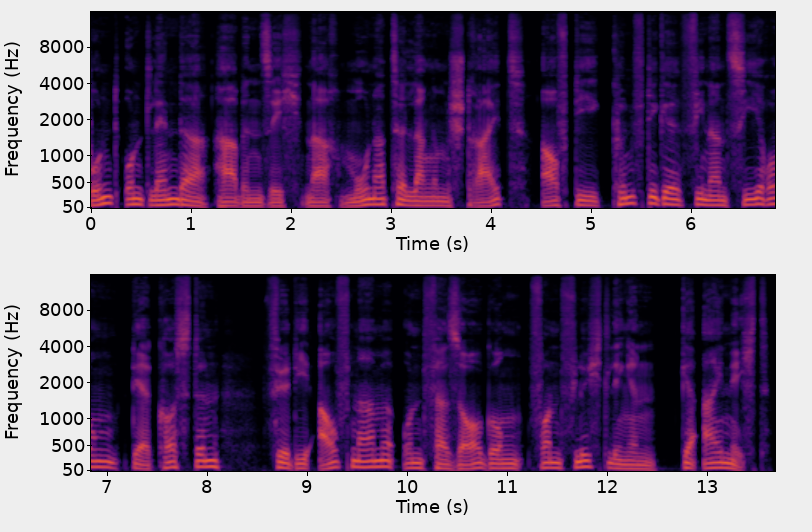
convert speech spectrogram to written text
Bund und Länder haben sich nach monatelangem Streit auf die künftige Finanzierung der Kosten für die Aufnahme und Versorgung von Flüchtlingen geeinigt.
